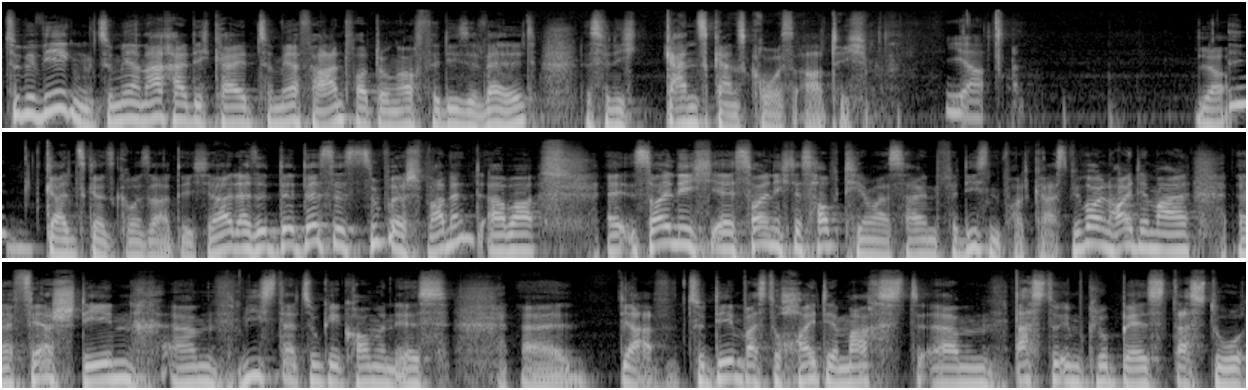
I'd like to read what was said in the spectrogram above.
zu bewegen, zu mehr Nachhaltigkeit, zu mehr Verantwortung auch für diese Welt. Das finde ich ganz, ganz großartig. Ja, ja, ganz, ganz großartig. Ja, also das ist super spannend, aber äh, soll nicht, es soll nicht das Hauptthema sein für diesen Podcast. Wir wollen heute mal äh, verstehen, ähm, wie es dazu gekommen ist, äh, ja, zu dem, was du heute machst, ähm, dass du im Club bist, dass du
